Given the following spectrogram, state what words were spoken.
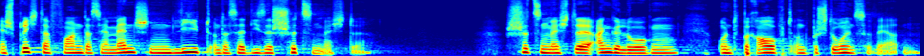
Er spricht davon, dass er Menschen liebt und dass er diese schützen möchte. Schützen möchte, angelogen und beraubt und bestohlen zu werden.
